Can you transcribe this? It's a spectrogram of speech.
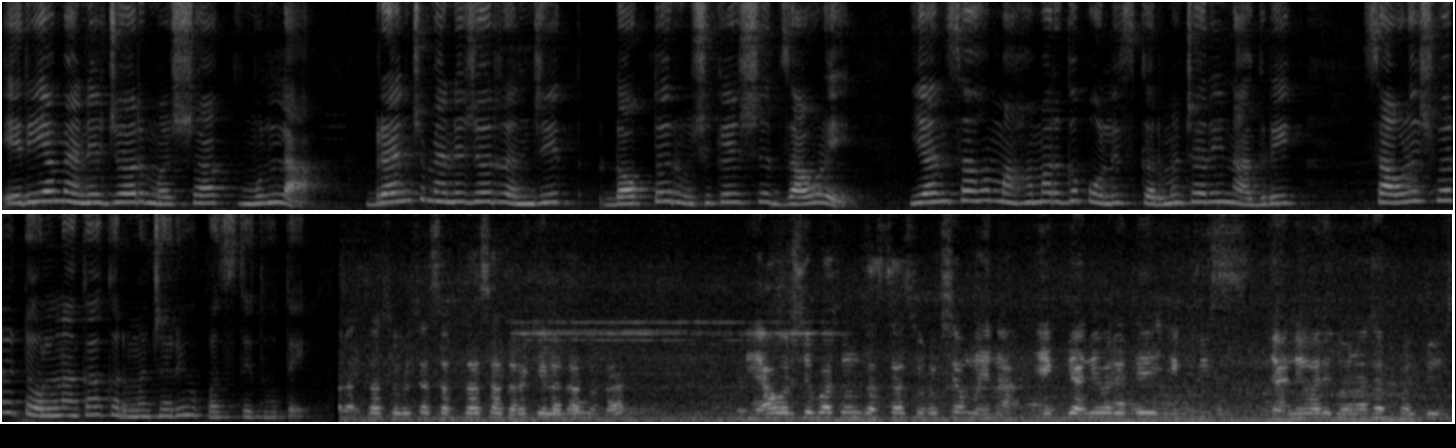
area manager Mashak Mulla branch manager Ranjit doctor Hrishikesh Jawale यांसह महामार्ग पोलीस कर्मचारी नागरिक सावळेश्वर टोलनाका कर्मचारी उपस्थित होते. रस्ता सुरक्षा सप्ताह साजरा केला जात होता. या वर्षीपासून रस्ता सुरक्षा महिना एक जानेवारी ते एकतीस जानेवारी दोन हजार पंचवीस.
